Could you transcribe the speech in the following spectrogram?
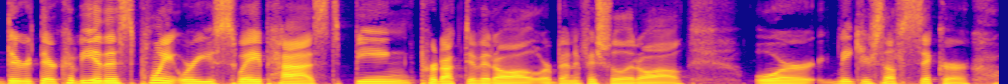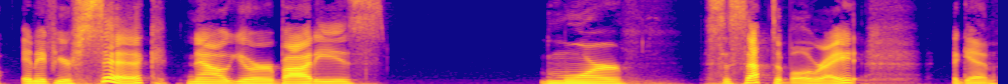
there there could be this point where you sway past being productive at all or beneficial at all or make yourself sicker. And if you're sick, now your body's more susceptible, right? Again,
